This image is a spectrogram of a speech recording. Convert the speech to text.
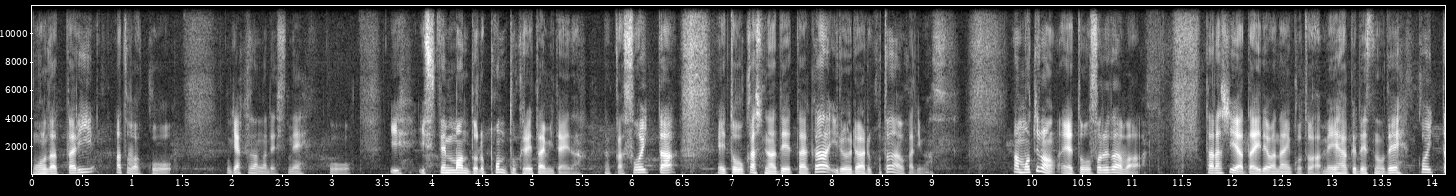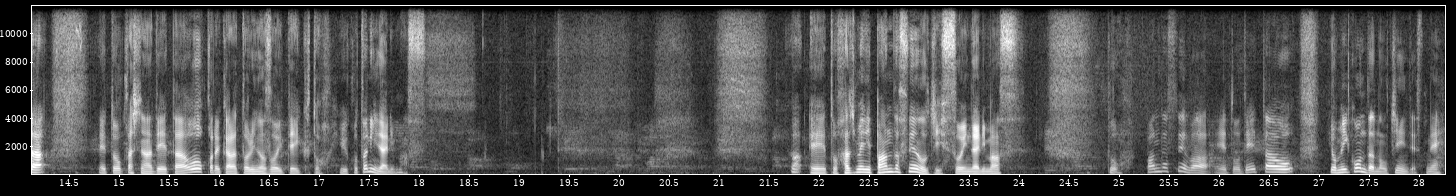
ものだったりあとはこうお客さんがですねこう1000万ドルポンとくれたみたいななんかそういった、えーと、おかしなデータがいろいろあることが分かります。まあ、もちろん、えーと、それらは正しい値ではないことは明白ですのでこういった、えーと、おかしなデータをこれから取り除いていくということになります。まあえー、と初めにパンダスでの実装になります。とパンダスでは、えーと、データを読み込んだ後にですね、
